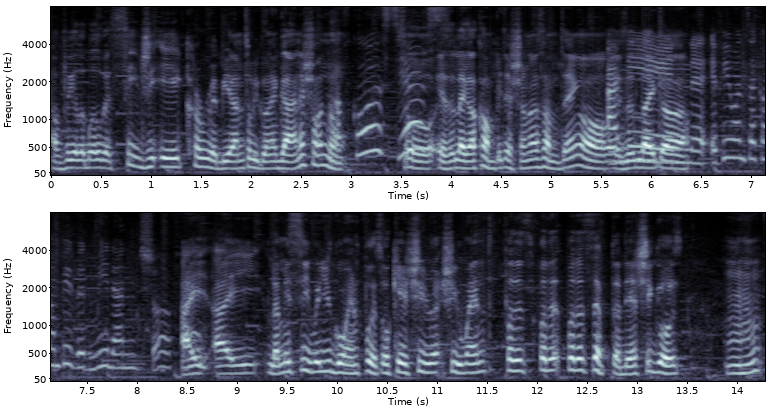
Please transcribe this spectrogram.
available with CGA Caribbean. So we're going to garnish or no? Of course, yes. So is it like a competition or something? Or I is mean, it like a... if you want to compete with me, then sure. I, I, let me see where you going first. Okay, she she went for this for the for the scepter. There she goes. Mm-hmm.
